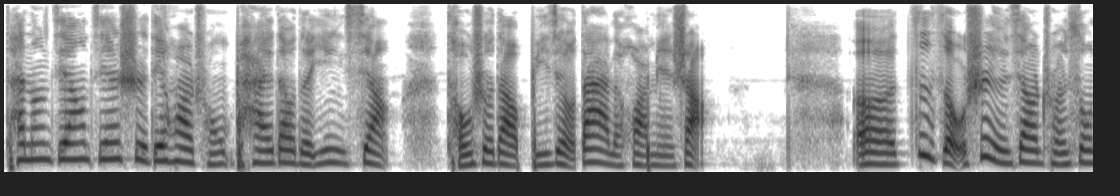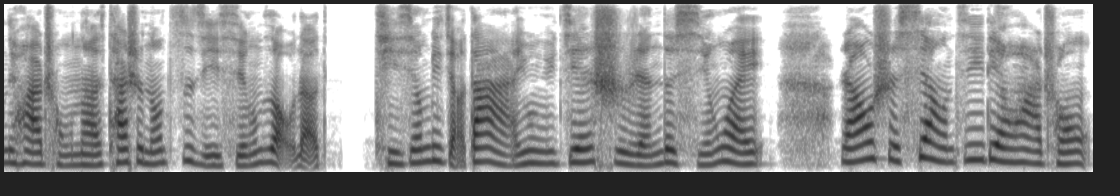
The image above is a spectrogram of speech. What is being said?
它能将监视电话虫拍到的映像投射到比较大的画面上。呃，自走式影像传送电话虫呢，它是能自己行走的。体型比较大，用于监视人的行为。然后是相机电话虫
